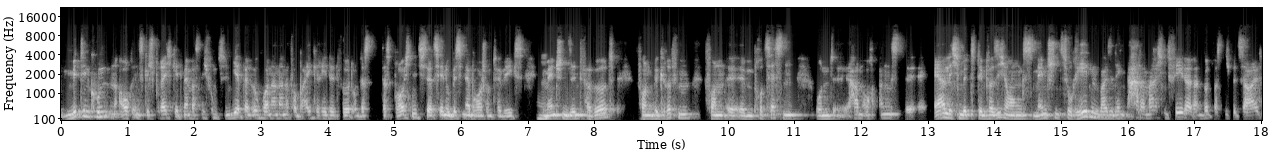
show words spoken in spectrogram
mit den Kunden auch ins Gespräch geht, wenn was nicht funktioniert, wenn irgendwo aneinander vorbeigeredet wird. Und das, das brauche ich nicht zu erzählen, du bist in der Branche unterwegs. Mhm. Menschen sind verwirrt von Begriffen, von äh, ähm, Prozessen und äh, haben auch Angst, äh, ehrlich mit dem Versicherungsmenschen zu reden, weil sie denken, ah, da mache ich einen Fehler, dann wird was nicht bezahlt.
